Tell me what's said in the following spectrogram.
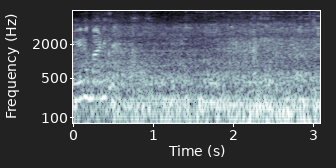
తీయడం అది కొత్త రోడ్డు వేస్తున్నాడు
